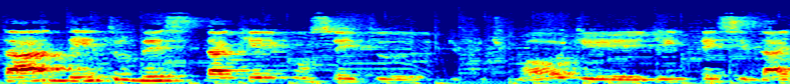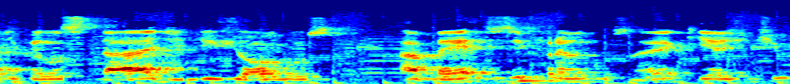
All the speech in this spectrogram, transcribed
tá dentro desse daquele conceito de futebol de, de intensidade velocidade, de jogos abertos e francos, né? Que a gente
